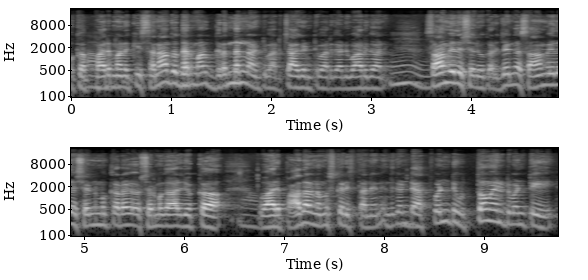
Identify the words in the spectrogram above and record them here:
ఒక పరి మనకి సనాతన ధర్మానికి గ్రంథం లాంటి వారు చాగంటి వారు కానీ వారు కానీ సామవేద శర్మ గారు నిజంగా సామవేద షణ్ముఖ శర్మ గారి యొక్క వారి పాదాలు నమస్కరిస్తాను నేను. ఎందుకంటే అటువంటి ఉత్తమమైనటువంటి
